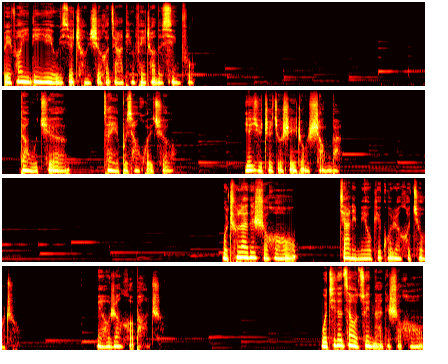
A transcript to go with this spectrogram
北方一定也有一些城市和家庭非常的幸福，但我却再也不想回去了。也许这就是一种伤吧。我出来的时候，家里没有给过任何救助，没有任何帮助。我记得在我最难的时候，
